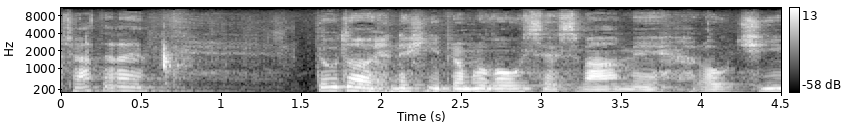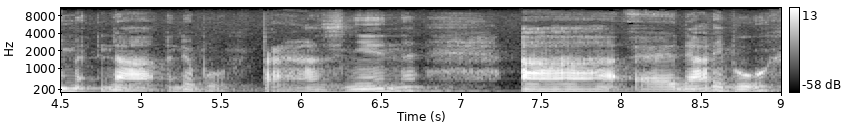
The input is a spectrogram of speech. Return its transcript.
Přátelé, touto dnešní promluvou se s vámi loučím na dobu prázdnin a e, dáli Bůh,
